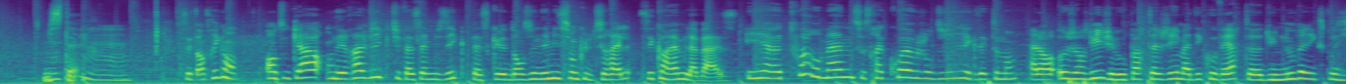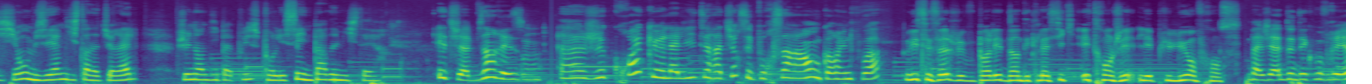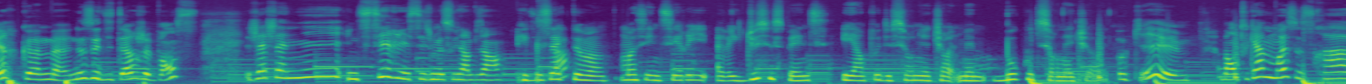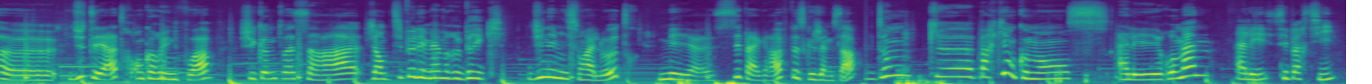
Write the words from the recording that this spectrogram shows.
Mystère. Mhm. C'est intrigant. En tout cas, on est ravis que tu fasses la musique parce que dans une émission culturelle, c'est quand même la base. Et euh, toi, Romane, ce sera quoi aujourd'hui exactement? Alors aujourd'hui, je vais vous partager ma découverte d'une nouvelle exposition au Muséum d'Histoire Naturelle. Je n'en dis pas plus pour laisser une part de mystère. Et tu as bien raison. Euh, je crois que la littérature, c'est pour Sarah, encore une fois. Oui, c'est ça, je vais vous parler d'un des classiques étrangers les plus lus en France. Bah, j'ai hâte de découvrir, comme euh, nos auditeurs, je pense. Jachani, une série, si je me souviens bien. Exactement. Moi, c'est une série avec du suspense et un peu de surnaturel, même beaucoup de surnaturel. Ok. Bah, en tout cas, moi, ce sera euh, du théâtre, encore une fois. Je suis comme toi, Sarah. J'ai un petit peu les mêmes rubriques d'une émission à l'autre. Mais euh, c'est pas grave parce que j'aime ça. Donc, euh, par qui on commence? Allez, Romane Allez, c'est parti.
